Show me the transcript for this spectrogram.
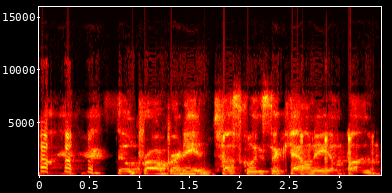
to sell property in Tuscaloosa County up on,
